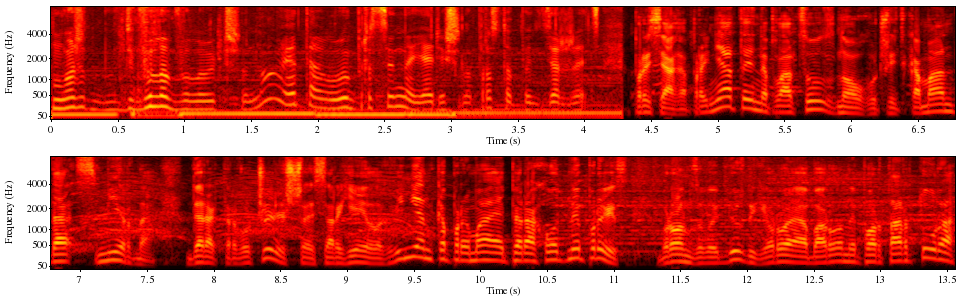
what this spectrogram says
может быть, было бы лучше, но это выбор сына, я решила просто поддержать. Прысяга прынятая на плацу зноў гучыць каманда смірна. Дырэктар вучылішча Сергей Лагвіненко прымае пераходны прыз. Бронзавы бюст героя абароны Порт-Артура,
